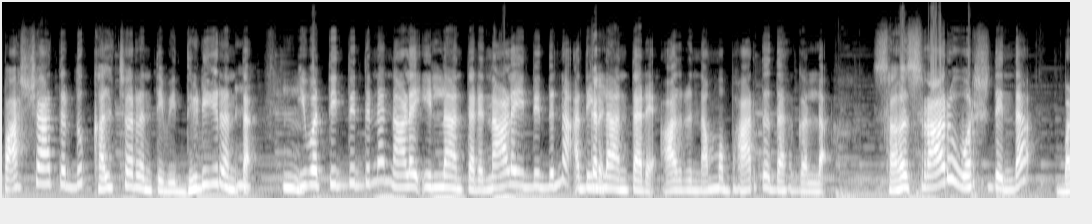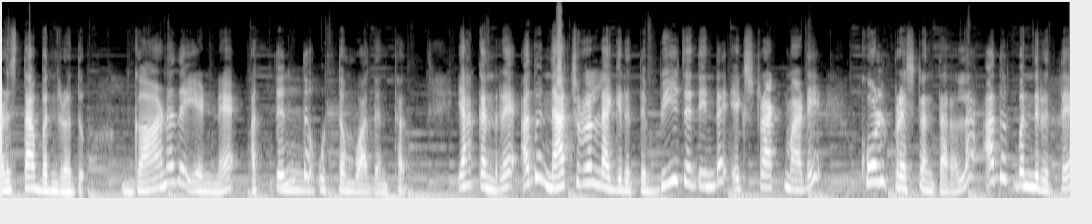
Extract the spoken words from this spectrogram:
ಪಾಶ್ಚಾತ್ಯದ್ದು ಕಲ್ಚರ್ ಅಂತೀವಿ ದಿಢೀರ್ ಅಂತ. ಇವತ್ತಿದ್ದನ್ನ ನಾಳೆ ಇಲ್ಲ ಅಂತಾರೆ. ನಾಳೆ ಇದ್ದಿದ್ದನ್ನ ಅದಿಲ್ಲ ಅಂತಾರೆ. ಆದ್ರೆ ನಮ್ಮ ಭಾರತದ ಹಾಗಲ್ಲ ಸಹಸ್ರಾರು ವರ್ಷದಿಂದ ಬಳಸ್ತಾ ಬಂದಿರೋದು. ಗಾಣದ ಎಣ್ಣೆ ಅತ್ಯಂತ. ಉತ್ತಮವಾದಂಥದ್ದು. ಯಾಕಂದ್ರೆ ಅದು ನ್ಯಾಚುರಲ್ ಆಗಿರುತ್ತೆ. ಬೀಜದಿಂದ ಎಕ್ಸ್ಟ್ರಾಕ್ಟ್ ಮಾಡಿ ಕೋಲ್ಡ್ ಪ್ರೆಸ್ಟ್ ಅಂತಾರಲ್ಲ ಅದಕ್ಕೆ ಬಂದಿರುತ್ತೆ.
